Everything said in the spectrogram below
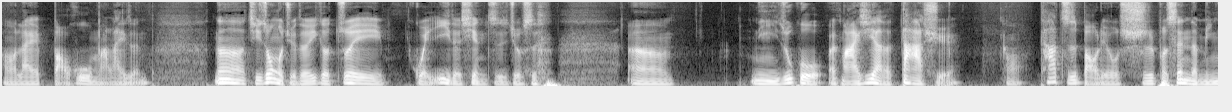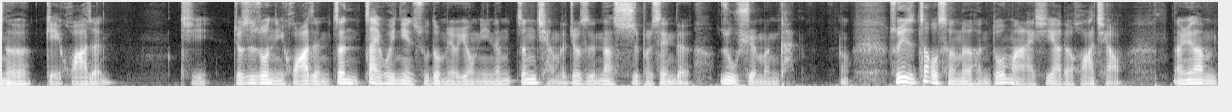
哦，来保护马来人。那其中我觉得一个最诡异的限制就是，嗯，你如果呃马来西亚的大学。哦，他只保留十 percent 的名额给华人，其就是说你华人真再会念书都没有用，你能增强的就是那十 percent 的入学门槛哦，所以造成了很多马来西亚的华侨，那因为他们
